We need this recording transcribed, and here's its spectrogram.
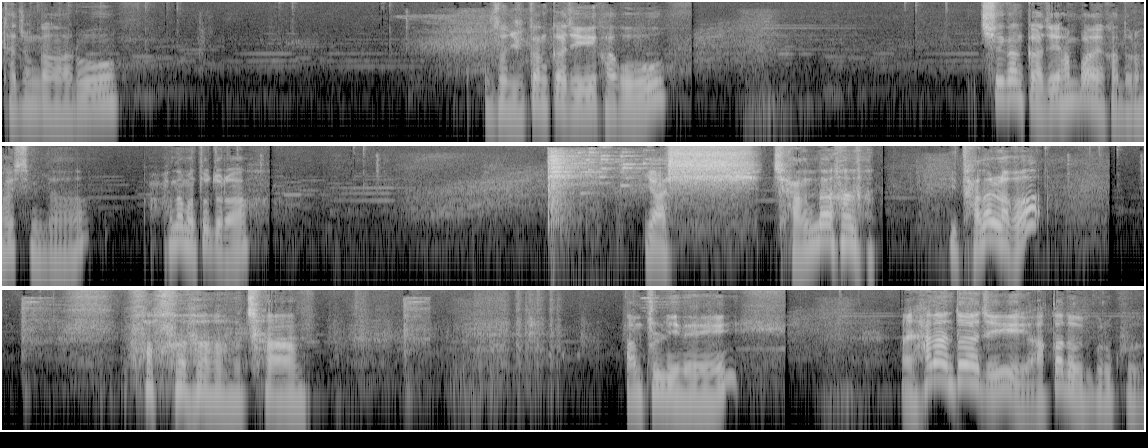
다중강화로 우선 6강까지 가고 7강까지 한 번에 가도록 하겠습니다. 하나만 또 줘라. 야씨 장난하나 이 다 날라가? 하하 참안 풀리네 아니 하나는 떠야지 아까도 그렇고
